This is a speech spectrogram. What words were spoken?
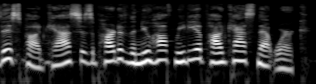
This podcast is a part of the Neuhoff Media Podcast Network.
